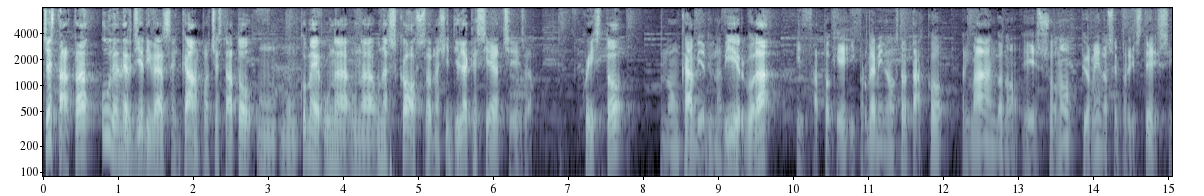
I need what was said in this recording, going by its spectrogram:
c'è stata un'energia diversa in campo, c'è stata un, un, come una, una, una scossa, una scintilla che si è accesa. Questo non cambia di una virgola il fatto che i problemi nel nostro attacco rimangono e sono più o meno sempre gli stessi.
